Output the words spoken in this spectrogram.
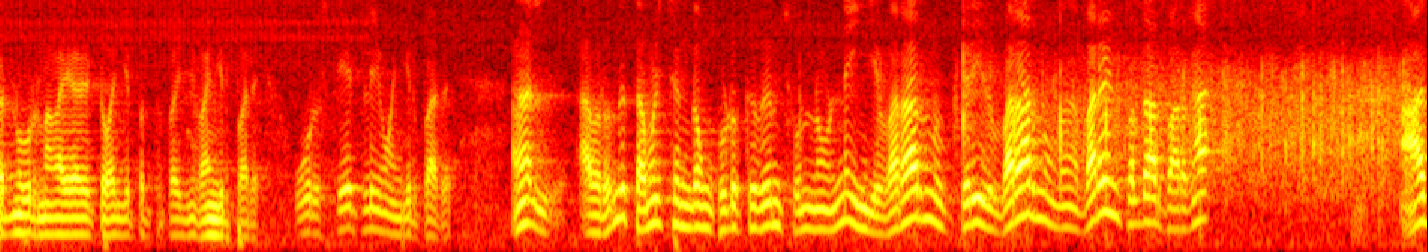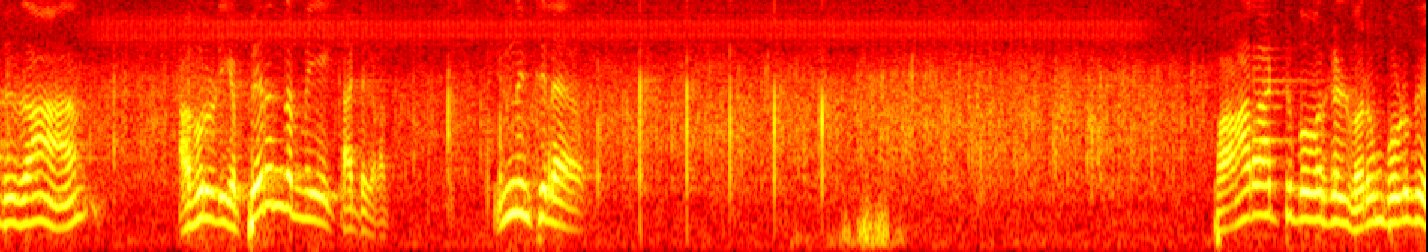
அவார்டுன்னு ஒரு நாலாயிரம் எட்டு வாங்கி பத்து பதினஞ்சு வாங்கியிருப்பார். ஒரு ஸ்டேட்லேயும் வாங்கியிருப்பார். ஆனால் அவர் வந்து தமிழ்ச்சங்கம் கொடுக்குதுன்னு சொன்னோடனே இங்கே வராருன்னு தெரியுது. வராருன்னு வரேன்னு சொல்கிறார் பாருங்க. அதுதான் அவருடைய பெருந்தன்மையை காட்டுகிறது. இன்னும் சில பாராட்டுபவர்கள் வரும்பொழுது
